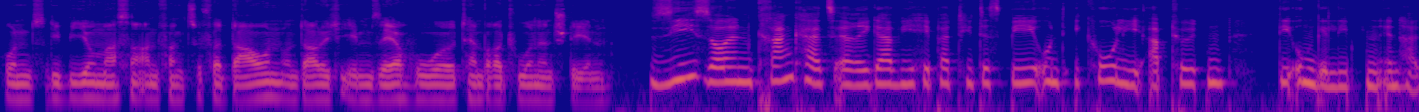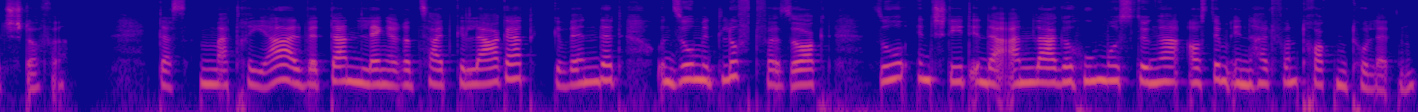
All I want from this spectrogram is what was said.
und die Biomasse anfangen zu verdauen und dadurch eben sehr hohe Temperaturen entstehen. Sie sollen Krankheitserreger wie Hepatitis B und E. coli abtöten, die ungeliebten Inhaltsstoffe. Das Material wird dann längere Zeit gelagert, gewendet und so mit Luft versorgt. So entsteht in der Anlage Humusdünger aus dem Inhalt von Trockentoiletten.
